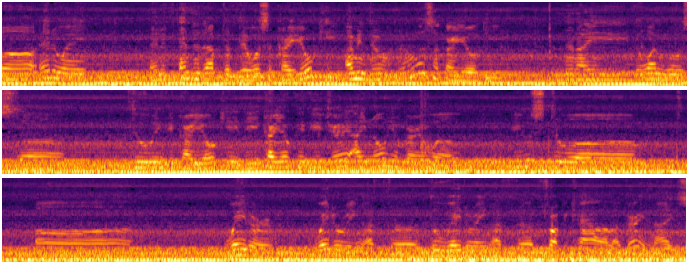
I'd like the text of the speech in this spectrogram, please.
uh, anyway, and it ended up that there was a karaoke. I mean there, there was a karaoke. Then I the one who's uh, doing the karaoke, the karaoke DJ, I know him very well. He used to uh, uh, waiter waitering at uh, do waitering at the Tropical, a very nice,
